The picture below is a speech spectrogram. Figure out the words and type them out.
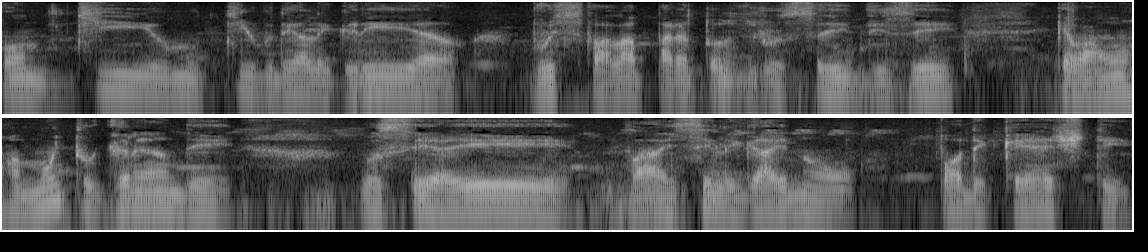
bom dia, motivo de alegria vos falar para todos vocês, dizer que é uma honra muito grande você aí vai se ligar aí no podcast.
